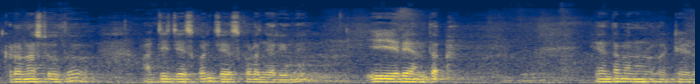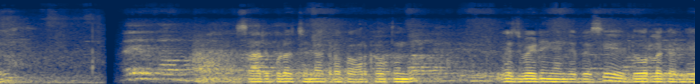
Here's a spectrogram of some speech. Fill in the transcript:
ఇక్కడ ఉన్న స్టూల్తో అడ్జస్ట్ చేసుకొని చేసుకోవడం జరిగింది. ఈ ఏరియా అంతా. ఎంత మనోడు కట్టాడు? సార్ ఇప్పుడు వచ్చింది అక్కడ ఒక వర్క్ అవుతుంది. వెజ్ వెయిటింగ్ అని చెప్పేసి డోర్లకు అన్ని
